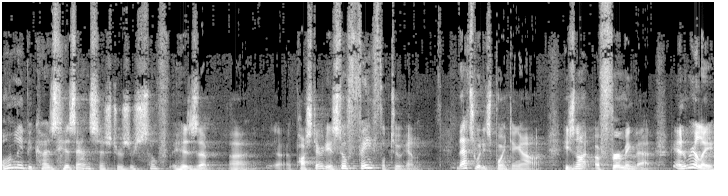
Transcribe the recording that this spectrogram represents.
only because his ancestors are so, his uh, uh, posterity is so faithful to him. That's what he's pointing out. He's not affirming that. And really,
